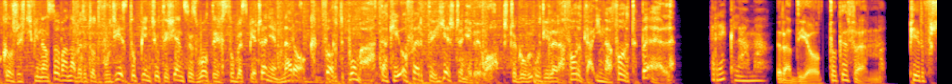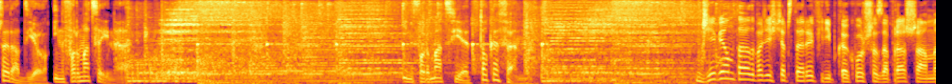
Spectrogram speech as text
korzyść finansowa nawet do 25 tysięcy złotych z ubezpieczeniem na rok. Ford Puma. Takiej oferty jeszcze nie było. Szczegóły u dealera Forda i na Ford.pl. Reklama. Radio TOK FM. Pierwsze radio informacyjne. Informacje TOK FM. 9.24 Filip Kakusz, zapraszam.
